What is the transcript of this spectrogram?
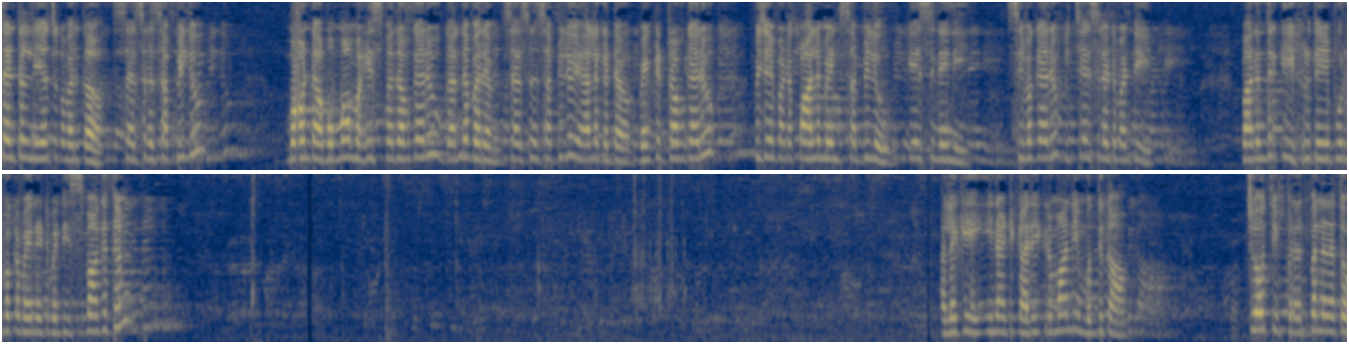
సెంట్రల్ నియోజకవర్గ శాసనసభ్యులు బోండా ఉమా మహేశ్వరరావు గారు గన్నవరం శాసనసభ్యులు యాలగడ్డ వెంకట్రావు గారు విజయవాడ పార్లమెంట్ సభ్యులు కేసినేని శివ గారు విచ్చేసినటువంటి వారందరికీ హృదయపూర్వకమైనటువంటి స్వాగతం. అలాగే ఈనాటి కార్యక్రమాన్ని ముందుగా జ్యోతి ప్రజ్వలనతో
